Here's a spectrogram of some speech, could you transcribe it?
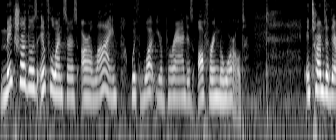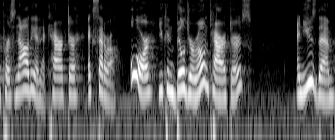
make sure those influencers are aligned with what your brand is offering the world in terms of their personality and their character, etc. Or you can build your own characters and use them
